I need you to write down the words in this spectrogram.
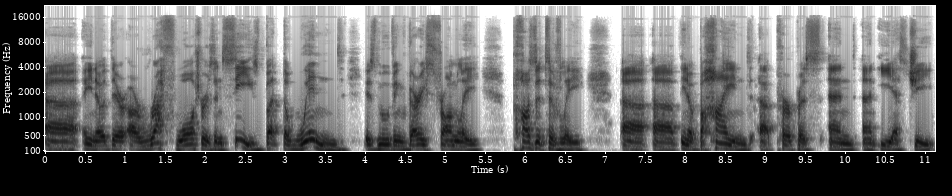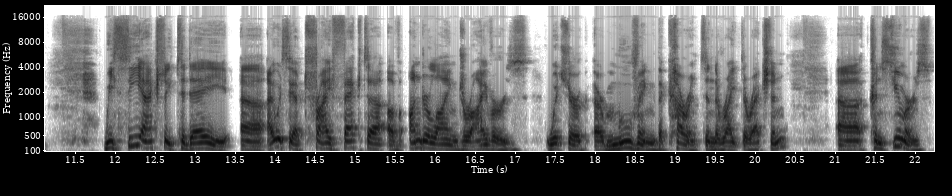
Uh, you know, there are rough waters and seas, but the wind is moving very strongly, positively, uh, uh, you know, behind uh, purpose and, and ESG. We see actually today, uh, I would say, a trifecta of underlying drivers which are, are moving the current in the right direction. Uh, consumers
